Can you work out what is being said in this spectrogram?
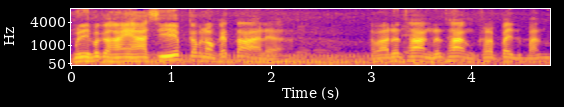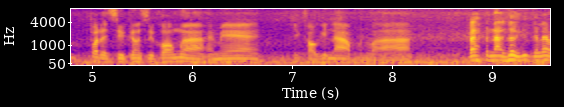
มื้อนี้เพิ่นก็ให้50กับน้องแคตตาแหละแต่ว่าเดินทางเดินทางข้าไปบ้านพอได้ซื้อเครื่องซื้อของเมื่อให้แม่กินข้าวกินน้ำมันว่าไปไปนั่งเครื่องกินกันแล้ว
